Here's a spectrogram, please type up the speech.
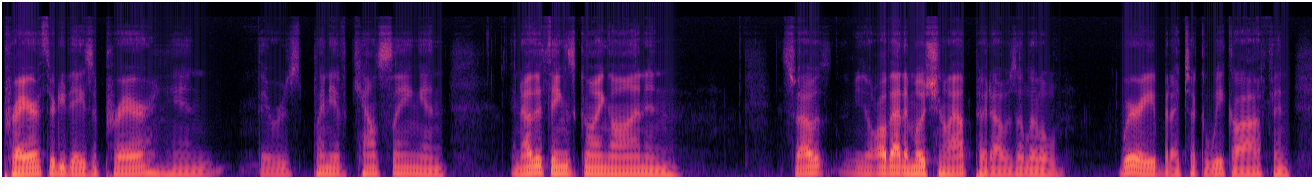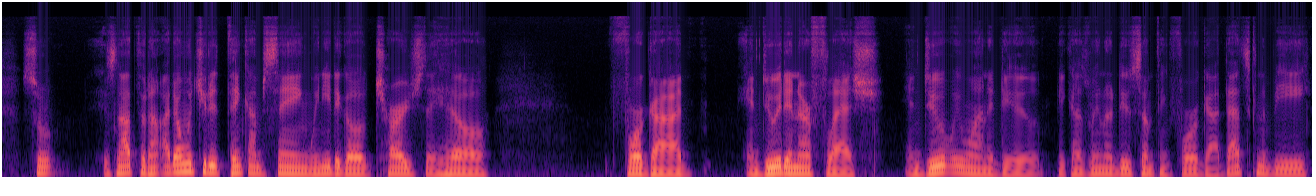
prayer, 30 days of prayer, and there was plenty of counseling and and other things going on and so I was you know all that emotional output I was a little weary but I took a week off. And so it's not that I, I don't want you to think I'm saying we need to go charge the hill for God and do it in our flesh and do what we want to do because we want to do something for God. That's going to be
